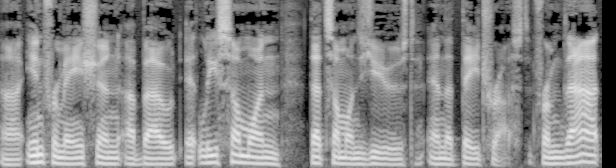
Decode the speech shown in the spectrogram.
uh, information about at least someone that someone's used and that they trust. From that,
